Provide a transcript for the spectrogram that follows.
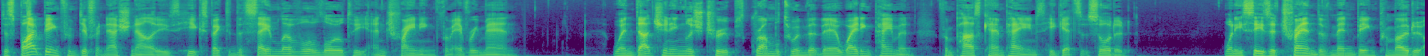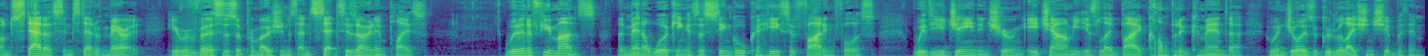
Despite being from different nationalities, he expected the same level of loyalty and training from every man. When Dutch and English troops grumble to him that they're awaiting payment from past campaigns, he gets it sorted. When he sees a trend of men being promoted on status instead of merit, he reverses the promotions and sets his own in place. Within a few months, the men are working as a single cohesive fighting force, with Eugene ensuring each army is led by a competent commander who enjoys a good relationship with him.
